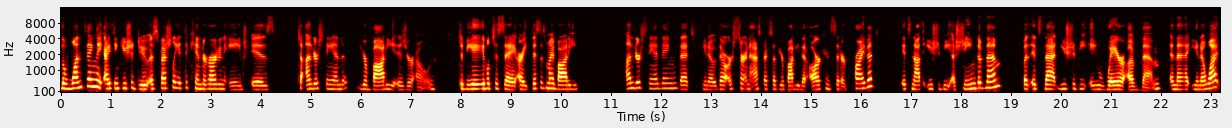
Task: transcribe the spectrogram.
the one thing that I think you should do, especially at the kindergarten age, is to understand your body is your own. To be able to say, all right, this is my body, understanding that, you know, there are certain aspects of your body that are considered private. It's not that you should be ashamed of them, but it's that you should be aware of them and that, you know what,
